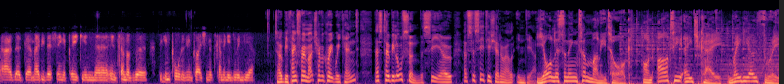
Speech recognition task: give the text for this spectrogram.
uh, that uh, maybe they're seeing a peak in uh, in some of the, the imported inflation that's coming into India. Toby, thanks very much. Have a great weekend. That's Toby Lawson, the CEO of Societe Generale India. You're listening to Money Talk on RTHK Radio 3.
